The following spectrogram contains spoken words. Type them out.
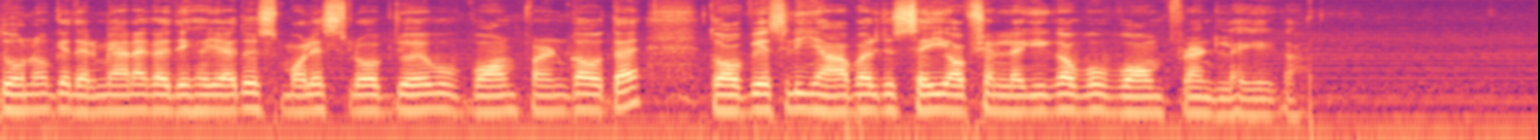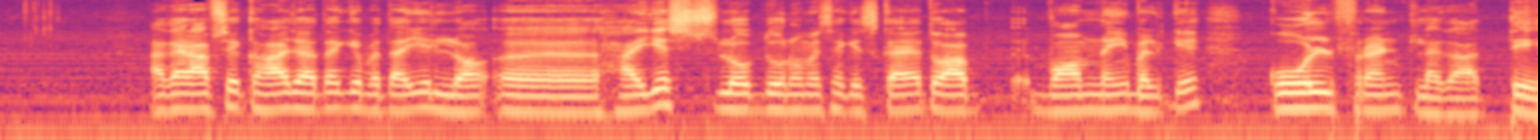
दोनों के दरमियान अगर देखा जाए तो स्मॉलेस्ट स्लोप जो है वो वार्म फ्रंट का होता है तो ऑब्वियसली यहाँ पर जो सही ऑप्शन लगेगा वो वॉम फ्रंट लगेगा। अगर आपसे कहा जाता है कि बताइए हाईएस्ट स्लोप दोनों में से किसका है तो आप वार्म नहीं, बल्कि कोल्ड फ्रंट लगाते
